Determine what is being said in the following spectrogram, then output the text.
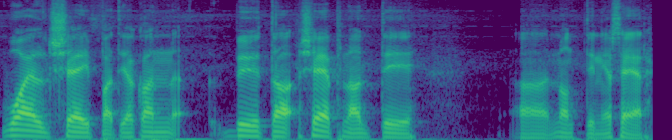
wild shape, att jag kan byta skepnad till uh, någonting jag ser.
